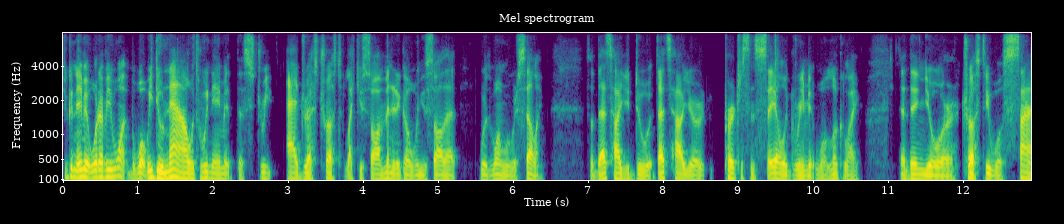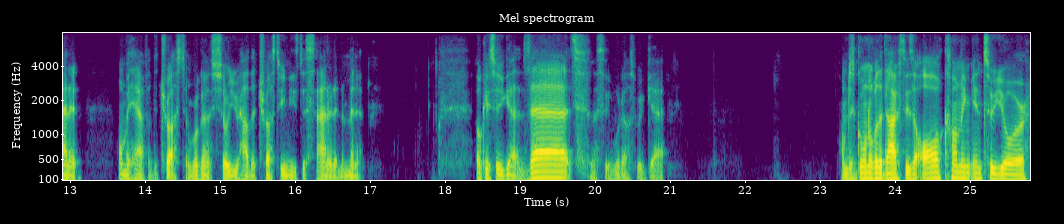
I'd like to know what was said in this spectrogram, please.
you can name it whatever you want. But what we do now is we name it the Street Address Trust, like you saw a minute ago when you saw that with one we were selling. So that's how you do it. That's how your purchase and sale agreement will look like, and then your trustee will sign it on behalf of the trust. And we're going to show you how the trustee needs to sign it in a minute. Okay, so you got that. Let's see what else we got. I'm just going over the docs. These are all coming into your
